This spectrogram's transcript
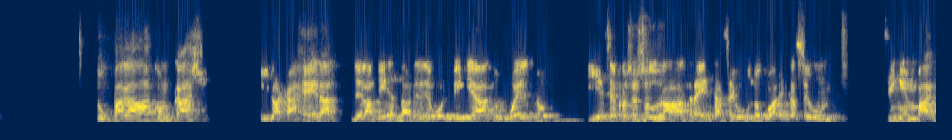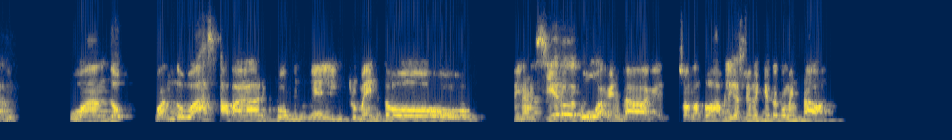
tú pagabas con cash y la cajera de la tienda te devolvía tu vuelto y ese proceso duraba 30 segundos, 40 segundos. Sin embargo, cuando, cuando vas a pagar con el instrumento financiero de Cuba, que, es la, que son las dos aplicaciones que te comentaba,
